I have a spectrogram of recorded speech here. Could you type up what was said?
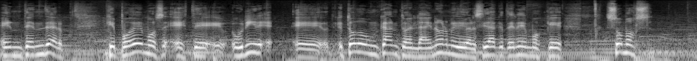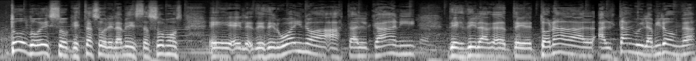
entender que podemos este, unir eh, todo un canto en la enorme diversidad que tenemos, que somos todo eso que está sobre la mesa. Somos eh, desde el guayno hasta el cani, desde la tonada al, tango y la milonga.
